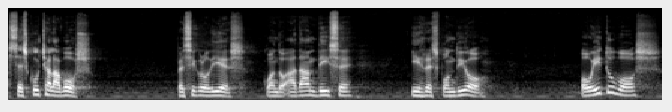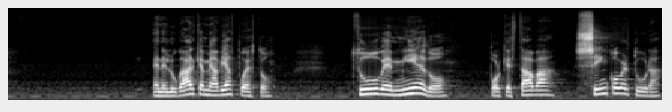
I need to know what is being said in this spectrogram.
se escucha la voz. Versículo 10, cuando Adán dice, y respondió, oí tu voz en el lugar que me habías puesto, tuve miedo porque estaba sin cobertura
